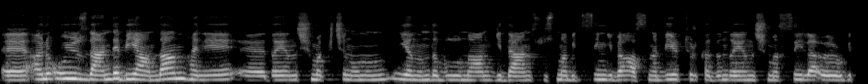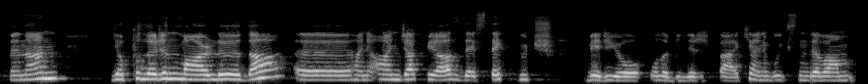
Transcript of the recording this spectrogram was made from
E, hani o yüzden de bir yandan hani e, dayanışmak için onun yanında bulunan, giden, susma bitsin gibi aslında bir tür kadın dayanışmasıyla örgütlenen yapıların varlığı da e, hani ancak biraz destek güç veriyor olabilir belki. Hani bu ikisinin devam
